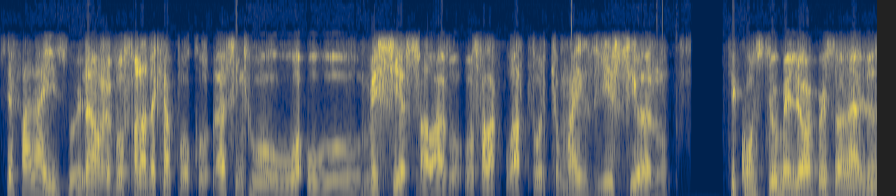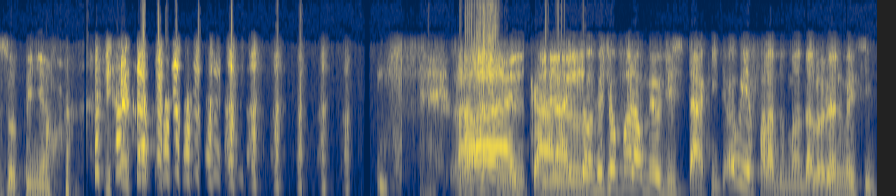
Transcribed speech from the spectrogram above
você fala isso hoje. Não, eu vou falar daqui a pouco. Assim que o, o, o Messias falar, vou, vou falar com o ator que eu mais vi esse ano que construiu o melhor personagem, na sua opinião? Ai, caralho. Então, deixa eu falar o meu destaque. Então. Eu ia falar do Mandaloriano, mas esse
